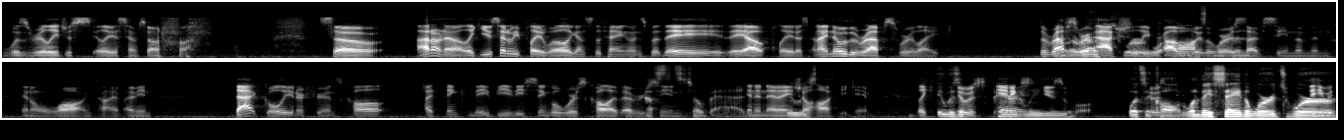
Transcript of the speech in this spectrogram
was really just Ilya Samsonov. so I don't know. Like you said, we played well against the Penguins, but they they outplayed us. And I know the refs were like, the No, refs were actually were- were probably the worst and- I've seen them in in a long time. I mean, that goalie interference call, I think may be the single worst call I've ever That's seen so bad. in an NHL was- hockey game. Like it was it was inexcusable. What's it it was- called? What did they say? The words were. He was-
